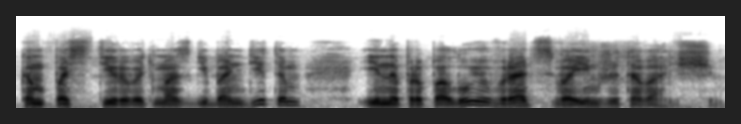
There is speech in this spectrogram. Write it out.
компостировать мозги бандитам и напропалую врать своим же товарищам.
